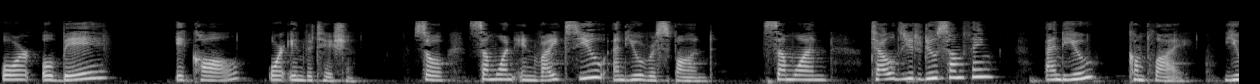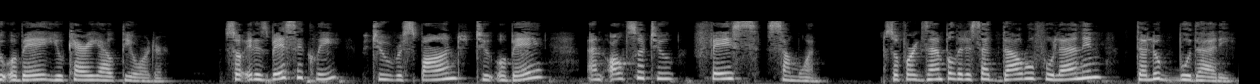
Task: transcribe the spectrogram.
or obey a call or invitation. So someone invites you and you respond. Someone tells you to do something and you comply. You obey, you carry out the order. So it is basically to respond, to obey, and also to face someone. So for example, it is said, Daru fulanin talubbu dari.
